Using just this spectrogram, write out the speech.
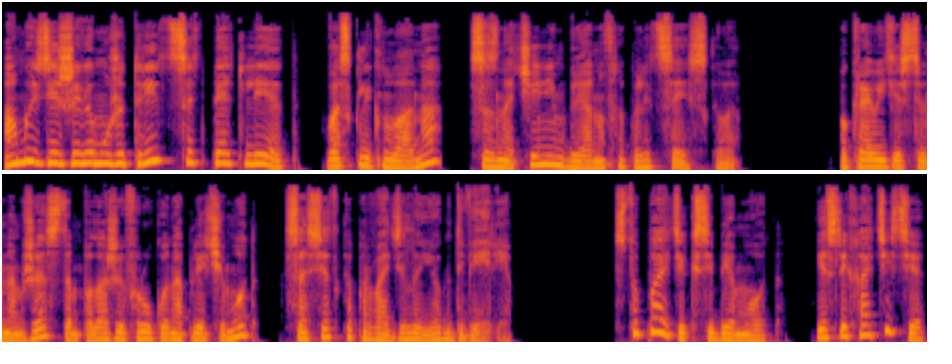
А мы здесь живем уже 35 лет», — воскликнула она, со значением глянув на полицейского. Покровительственным жестом, положив руку на плечи Мот, соседка проводила ее к двери. «Ступайте к себе, Мот. Если хотите,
